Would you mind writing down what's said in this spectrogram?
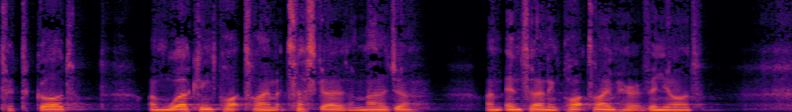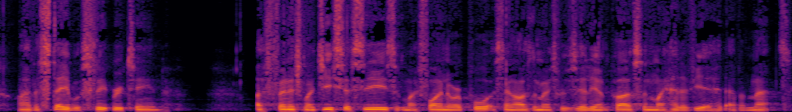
to, to God. I'm working part time at Tesco as a manager. I'm interning part time here at Vineyard. I have a stable sleep routine. I finished my GCSEs with my final report saying I was the most resilient person my head of year had ever met.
